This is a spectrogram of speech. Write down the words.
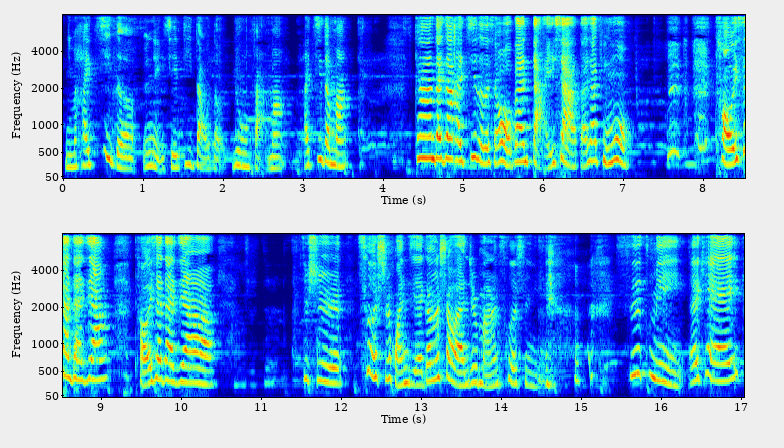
你们还记得有哪些地道的用法吗？还记得吗？看看大家还记得的小伙伴打一下，打一下屏幕，考一下大家，考一下大家啊！就是测试环节，刚刚上完就是马上测试你。Suit me，OK？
